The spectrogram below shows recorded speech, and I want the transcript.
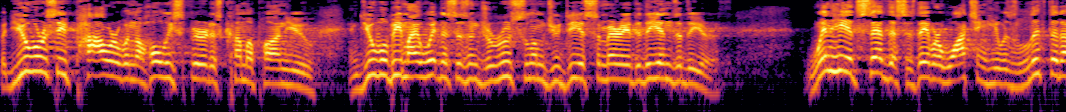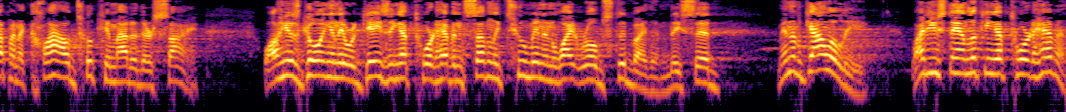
but you will receive power when the Holy Spirit has come upon you, and you will be my witnesses in Jerusalem, Judea, Samaria, to the ends of the earth. When he had said this, as they were watching, he was lifted up and a cloud took him out of their sight. While he was going and they were gazing up toward heaven, suddenly two men in white robes stood by them. They said, Men of Galilee, why do you stand looking up toward heaven?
